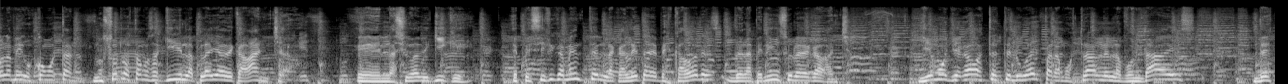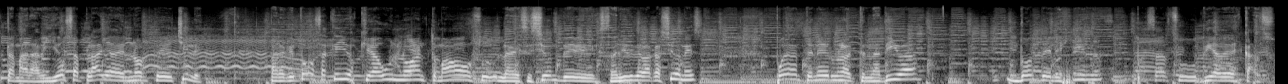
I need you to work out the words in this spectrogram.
Hola amigos, ¿cómo están? Nosotros estamos aquí en la playa de Cabancha, en la ciudad de Quique, específicamente en la caleta de pescadores de la península de Cabancha. Y hemos llegado hasta este lugar para mostrarles las bondades de esta maravillosa playa del norte de Chile. Para que todos aquellos que aún no han tomado la decisión de salir de vacaciones puedan tener una alternativa donde elegir pasar su día de descanso.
